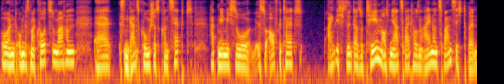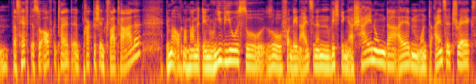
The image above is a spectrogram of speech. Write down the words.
Und um das mal kurz zu machen, äh, ist ein ganz komisches Konzept, hat nämlich so, ist so aufgeteilt eigentlich sind da so Themen aus dem Jahr 2021 drin. Das Heft ist so aufgeteilt äh, praktisch in Quartale, immer auch nochmal mit den Reviews, so, so von den einzelnen wichtigen Erscheinungen da, Alben und Einzeltracks.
